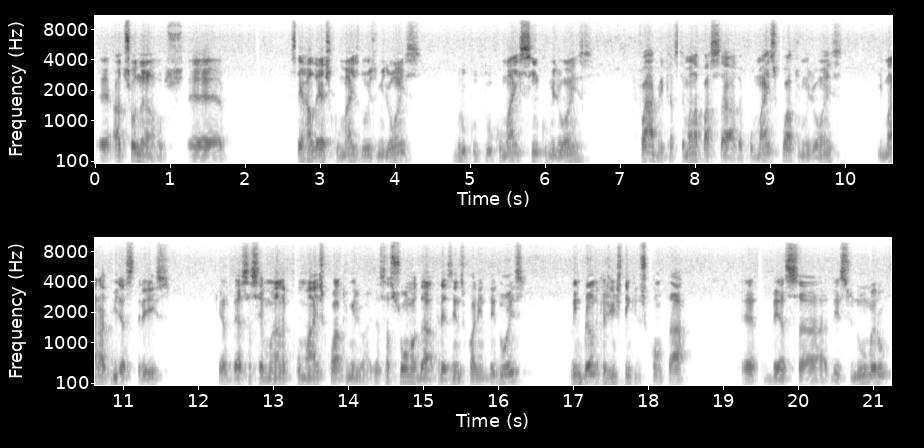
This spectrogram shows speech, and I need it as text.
é, adicionamos é, Serra Leste com mais 2 milhões, Brucutu com mais 5 milhões, Fábrica, semana passada, com mais 4 milhões, e Maravilhas 3, que é dessa semana, com mais 4 milhões. Essa soma dá 342 Lembrando que a gente tem que descontar é, dessa, desse número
